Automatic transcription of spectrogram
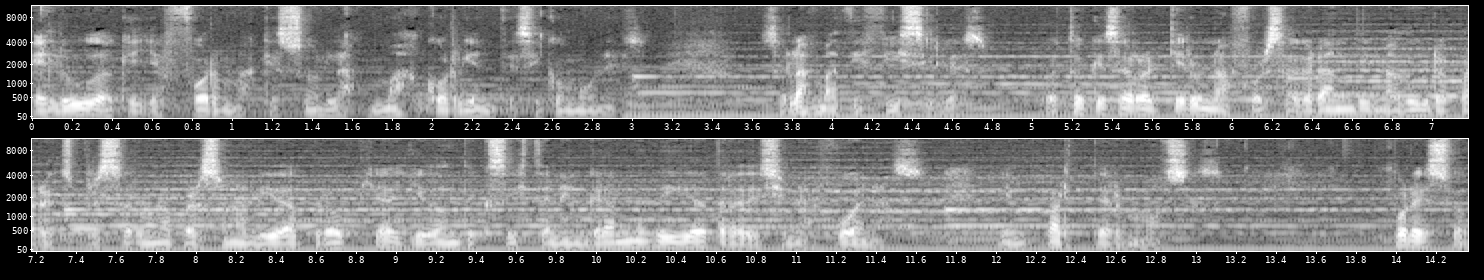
eluda aquellas formas que son las más corrientes y comunes. Son las más difíciles, puesto que se requiere una fuerza grande y madura para expresar una personalidad propia y donde existen en gran medida tradiciones buenas y en parte hermosas. Por eso,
